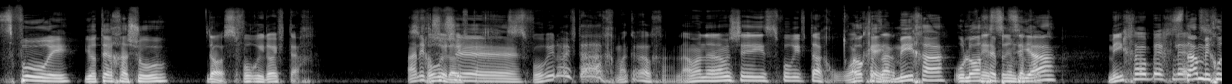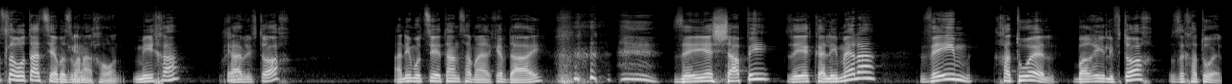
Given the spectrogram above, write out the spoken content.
ספורי, יותר חשוב. לא, ספורי לא יפתח. אני חושב לא ש... ספורי לא יפתח, מה קרה לך? למה למה שספורי יפתח? הוא רק אוקיי, חזר. מיכה, הוא לא אחרי 20 פציעה. מיכה בהחלט. סתם מחוץ לרוטציה בזמן כן. האחרון. מיכה, כן. חייב לפתוח. אני מוציא את אנסה מהרכב, די. זה יהיה שפי, זה יהיה קלימלה, ואם חתואל בריא לפתוח, זה חתואל.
